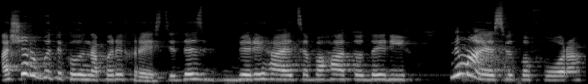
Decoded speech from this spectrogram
А що робити, коли на перехресті, де зберігається багато доріг, немає світлофора?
